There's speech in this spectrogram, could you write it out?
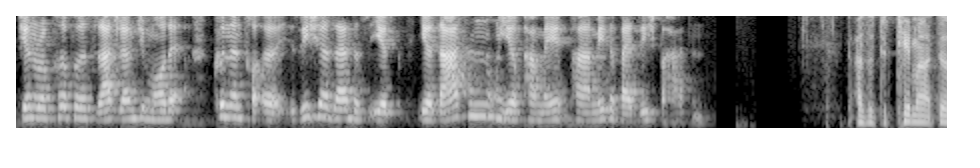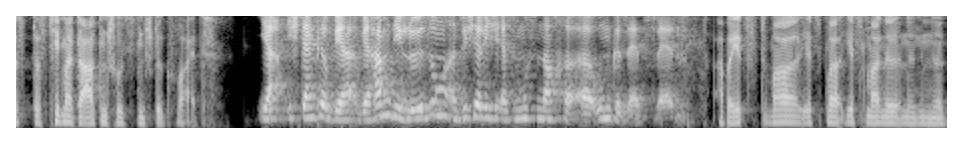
General Purpose Large Language Model, können sicher sein, dass ihr, ihr Daten und ihr Parameter bei sich behalten. Also das Thema, das, das Thema Datenschutz ein Stück weit. Ja, ich denke, wir, wir haben die Lösung. Sicherlich, es muss noch äh, umgesetzt werden. Aber jetzt mal, jetzt mal, jetzt mal eine, eine,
